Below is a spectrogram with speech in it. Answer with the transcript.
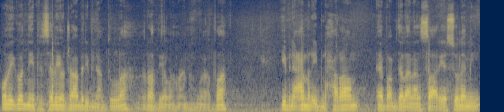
Ove godine je preselio Džabir ibn Abdullah radijallahu anhu wa arda ibn Amr ibn Haram Ebu Abdela Lansari Sulemi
